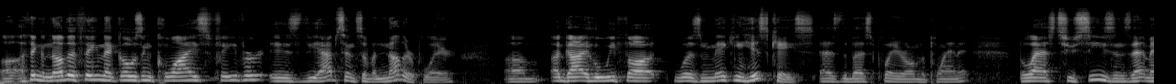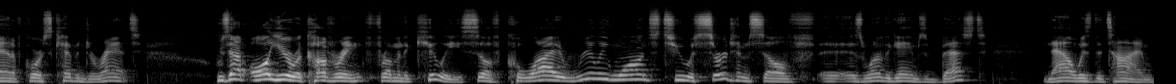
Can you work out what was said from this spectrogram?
Uh, I think another thing that goes in Kawhi's favor is the absence of another player, um, a guy who we thought was making his case as the best player on the planet the last two seasons. That man, of course, Kevin Durant who's out all year recovering from an Achilles. So if Kawhi really wants to assert himself as one of the game's best, now is the time.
